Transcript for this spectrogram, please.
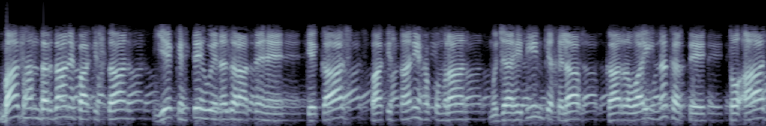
بعض ہمدردان پاکستان یہ کہتے ہوئے نظر آتے ہیں کہ کاش پاکستانی حکمران مجاہدین کے خلاف کارروائی نہ کرتے تو آج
